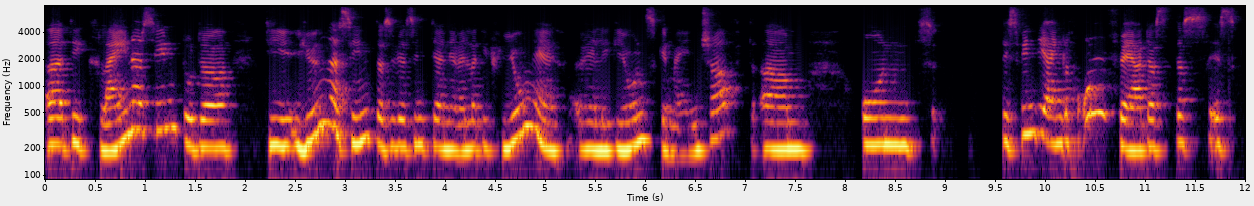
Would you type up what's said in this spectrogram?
äh, die kleiner sind oder die jünger sind? Also wir sind ja eine relativ junge Religionsgemeinschaft. Ähm, und das finde ich eigentlich unfair, dass, dass es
